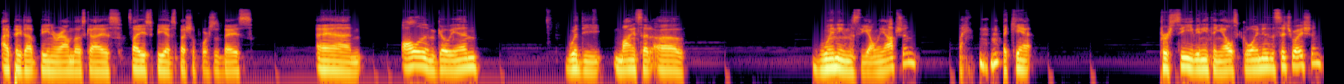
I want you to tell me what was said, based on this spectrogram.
I picked up being around those guys. So I used to be at a special forces base, and all of them go in with the mindset of winning is the only option. Mhm. I can't perceive anything else going into the situation.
